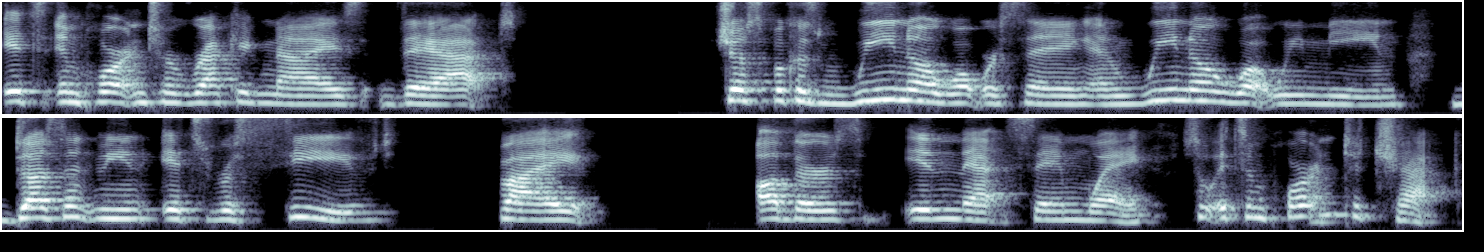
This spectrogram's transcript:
it's important to recognize that just because we know what we're saying and we know what we mean doesn't mean it's received by others in that same way. So it's important to check.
